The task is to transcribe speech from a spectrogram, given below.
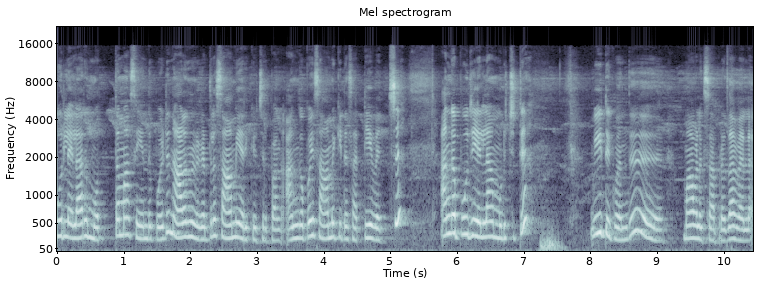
ஊரில் எல்லோரும் மொத்தமாக சேர்ந்து போயிட்டு நாடகம் நடக்கிற இடத்துல சாமி இறக்கி வச்சுருப்பாங்க. அங்கே போய் சாமிக்கிட்ட சட்டியை வச்சு அங்கே பூஜையெல்லாம் முடிச்சுட்டு வீட்டுக்கு வந்து மாவிளக்கு சாப்பிட்றதா வேலை.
